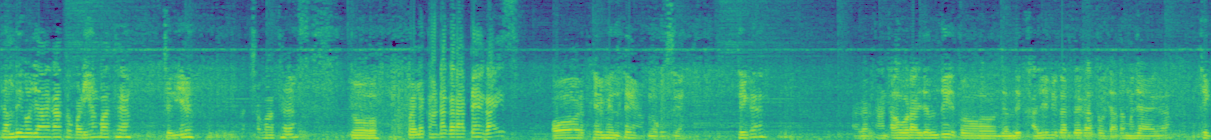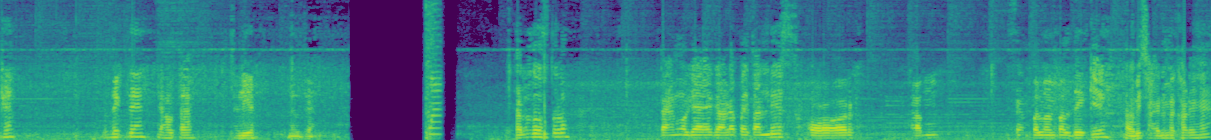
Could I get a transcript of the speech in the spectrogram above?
जल्दी हो जाएगा तो बढ़िया बात है। चलिए अच्छा बात है। तो पहले कांटा कराते हैं गाइस और फिर मिलते हैं आप लोगों से। ठीक है? अगर कांटा हो रहा है जल्दी तो जल्दी खाली भी कर देगा तो ज़्यादा मज़ा आएगा। ठीक है? तो देखते हैं क्या होता है। चलिए मिलते हैं। हेलो दोस्तों टाइम हो गया है ग्यारह पैंतालीस और हम सैंपल वैम्पल दे के अभी साइड में खड़े हैं।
